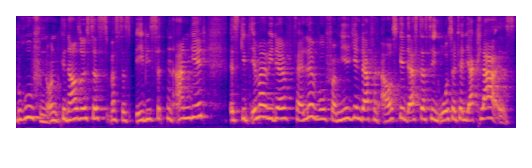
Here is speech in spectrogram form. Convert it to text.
berufen. Und genauso ist das, was das Babysitten angeht. Es gibt immer wieder Fälle, wo Familien davon ausgehen, dass das den Großeltern ja klar ist,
